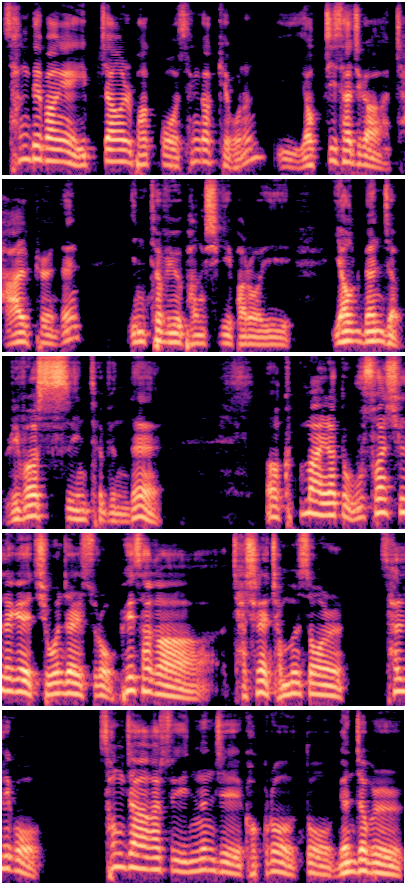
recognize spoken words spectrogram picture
상대방의 입장을 바꿔 생각해보는 이 역지사지가 잘 표현된 인터뷰 방식이 바로 이 역면접, reverse 인터뷰인데, 어, 그뿐만 아니라 또 우수한 실력의 지원자일수록 회사가 자신의 전문성을 살리고 성장할 수 있는지 거꾸로 또 면접을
